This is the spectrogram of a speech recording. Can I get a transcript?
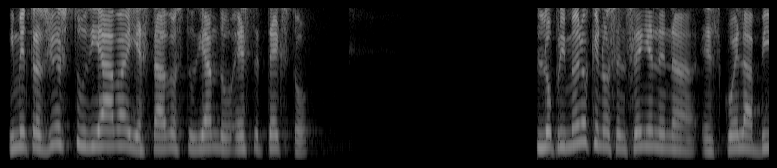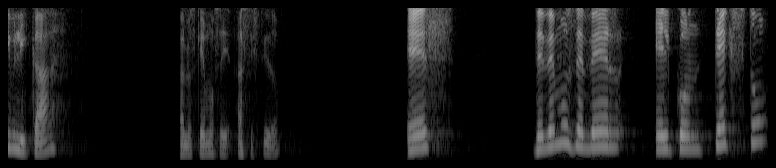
Y mientras yo estudiaba y he estado estudiando este texto, lo primero que nos enseñan en la escuela bíblica, a los que hemos asistido, es debemos de ver el contexto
